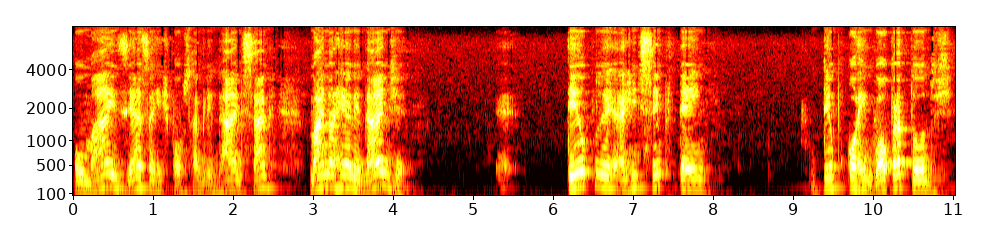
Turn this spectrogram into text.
ou mais essa responsabilidade, sabe? Mas na realidade, é, tempo a gente sempre tem. O tempo corre igual para todos.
